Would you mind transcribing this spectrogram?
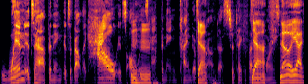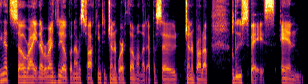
when it's happening, it's about like how it's always Mhm. happening kind of Yeah. around us to take it back Yeah. to Morris. No, yeah, I think that's so right. And that reminds me of when I was talking to Jenna Wortham on that episode. Jenna brought up blue space and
